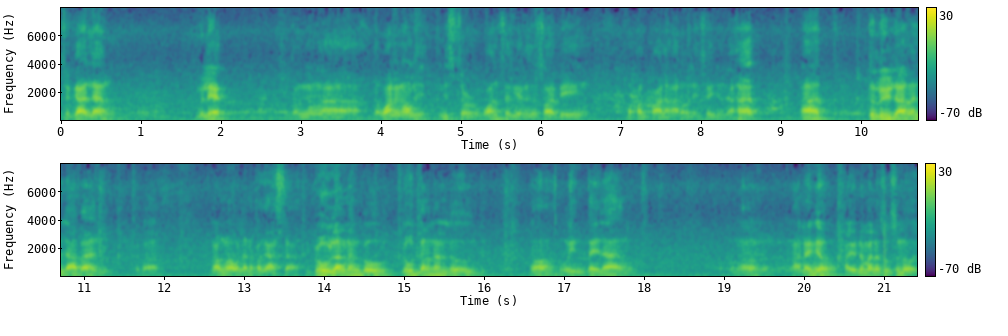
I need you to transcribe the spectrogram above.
Tsaga lang. Mulit, itong yung ah, the one and only, Mr. Once again, nagsasabing mapagpalang araw ulit sa inyo lahat. At tuloy lang ang laban. Diba? Huwag mawala ng pag-asa. Go lang ng go. Load lang ng load. No? Hintay lang. No? Kala nyo, kayo naman ang susunod.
